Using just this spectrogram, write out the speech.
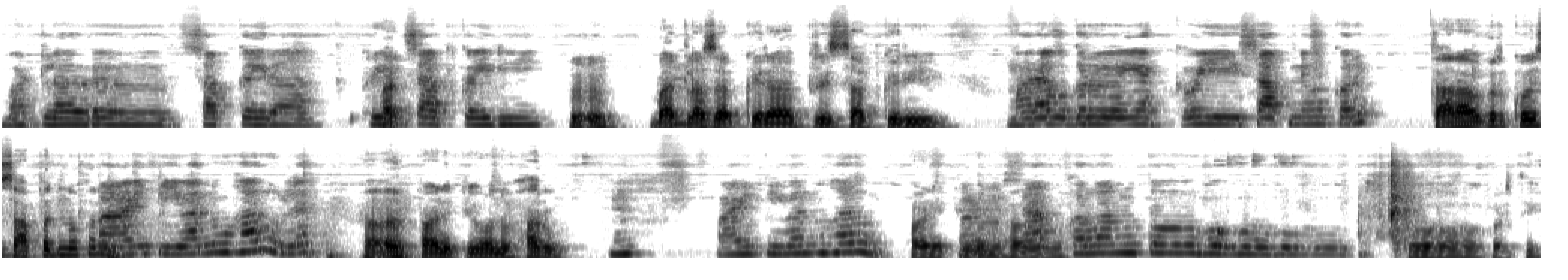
બાટલા સાફ કર્યા ફ્રીજ સાફ કરી. હમ. બાટલા સાફ કર્યા ફ્રીજ સાફ કરી. મારા વગર અહીંયા કોઈ સાફ ને હું કરે? તારા વગર કોઈ સાપ જ ન કરે પાણી પીવાનું સારું લે. હા પાણી પીવાનું સારું પાણી પીવાનું સારું પાણી પીવાનું સાફ સારું કરવાનું તો હો હો હો હો. હો હો કરતી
